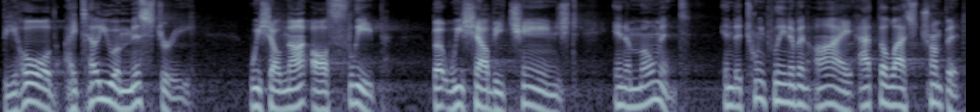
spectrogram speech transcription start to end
Behold, I tell you a mystery. We shall not all sleep, but we shall be changed in a moment in the twinkling of an eye at the last trumpet.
